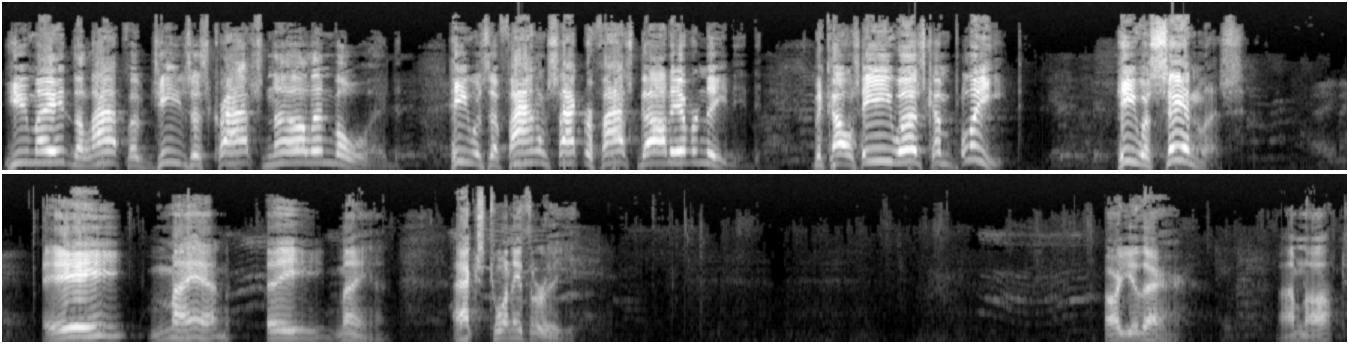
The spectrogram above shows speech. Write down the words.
you made the life of Jesus Christ null and void. He was the final sacrifice God ever needed because he was complete. He was sinless. Amen. Amen. Amen. Acts 23. Are you there? I'm not.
